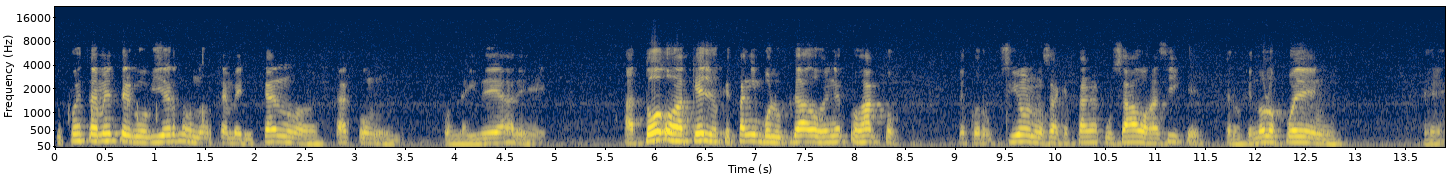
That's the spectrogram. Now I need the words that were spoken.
supuestamente el gobierno norteamericano está con, la idea de a todos aquellos que están involucrados en estos actos de corrupción, o sea, que están acusados así, que, pero que no los pueden eh,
